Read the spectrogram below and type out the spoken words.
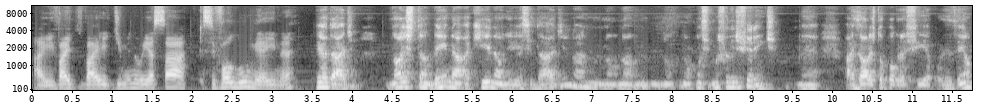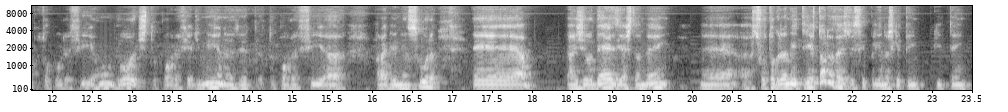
Aí vai, vai diminuir essa, esse volume aí, né? Verdade. Nós também, na, aqui na universidade, nós não, não, não, não conseguimos fazer diferente. Né? As aulas de topografia, por exemplo, topografia 1, 2, topografia de Minas, topografia para agrimensura, é, as geodésias também, né, as fotogrametrias, todas as disciplinas que têm que tem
